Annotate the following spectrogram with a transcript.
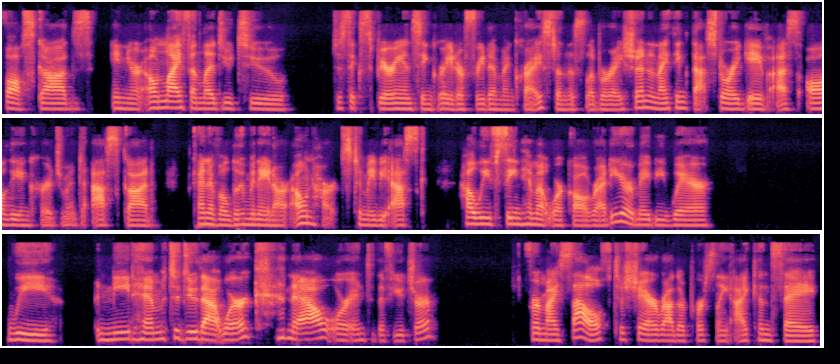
false gods in your own life and led you to just experiencing greater freedom in Christ and this liberation. And I think that story gave us all the encouragement to ask God, kind of illuminate our own hearts, to maybe ask how we've seen Him at work already, or maybe where we need him to do that work now or into the future. For myself to share rather personally, I can say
